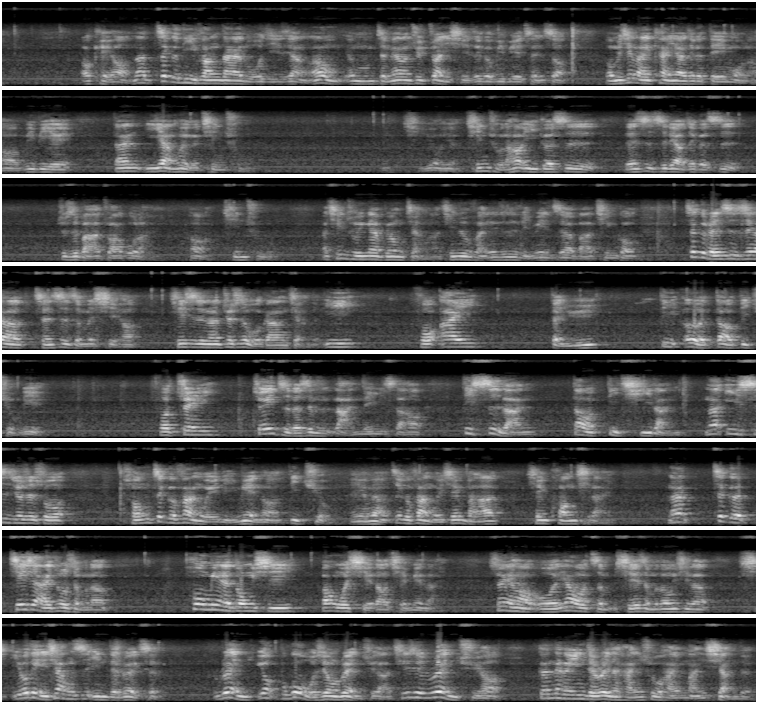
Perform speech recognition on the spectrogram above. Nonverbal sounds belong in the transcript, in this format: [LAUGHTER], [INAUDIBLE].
OK 哈，那这个地方大概逻辑是这样。然后我们怎么样去撰写这个 VBA 程式哦？我们先来看一下这个 demo 了哈，VBA 当然一样会有个清除。启用一下清除，然后一个是人事资料，这个是就是把它抓过来，哦，清除。那清除应该不用讲了，清除反正就是里面资料把它清空。这个人事资料程式怎么写哈？其实呢就是我刚刚讲的，一 for i 等于第二到第九列，for j，j 指的是栏的意思哈，第四栏到第七栏，那意思就是说。从这个范围里面哈，第九还，有没有这个范围？先把它先框起来。那这个接下来做什么呢？后面的东西帮我写到前面来。所以哈，我要怎写什么东西呢？有点像是 indirect range 用，不过我是用 range 啦。其实 range 哈跟那个 indirect 函数还蛮像的。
